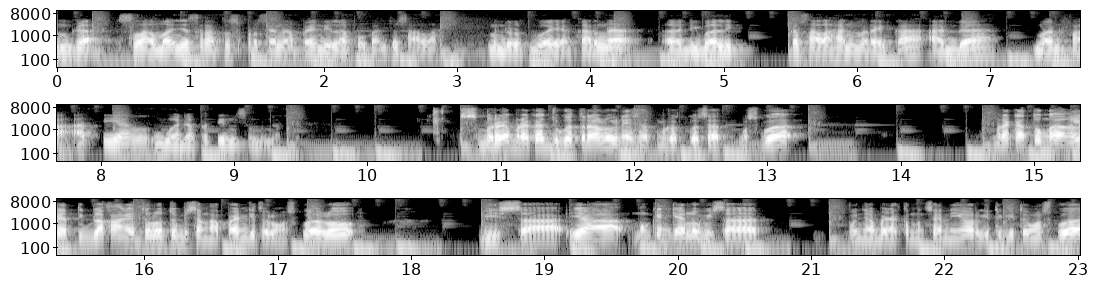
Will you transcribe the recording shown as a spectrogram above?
nggak selamanya 100% apa yang dilakukan tuh salah menurut gua ya. Karena eh, di balik kesalahan mereka ada manfaat yang gua dapetin sebenarnya. Sebenarnya mereka juga terlalu ini saat menurut gue saat maksud gue mereka tuh nggak ngelihat di belakangnya tuh lo tuh bisa ngapain gitu loh. Maksud gue lo bisa ya mungkin kayak lo bisa punya banyak teman senior gitu-gitu. Maksud gue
